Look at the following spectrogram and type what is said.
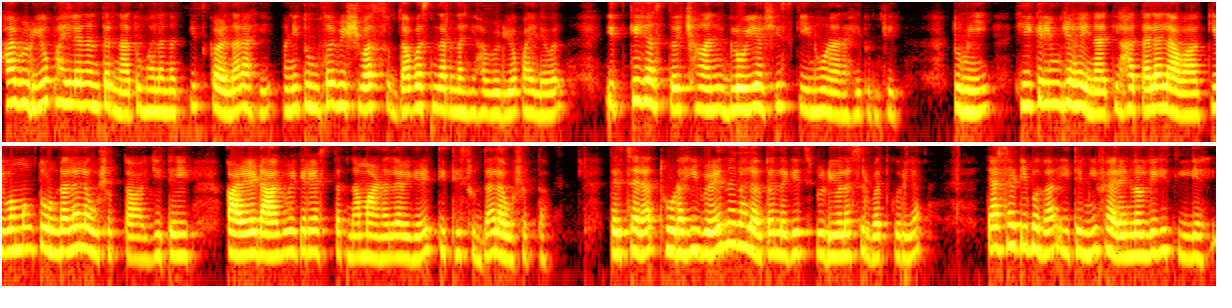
हा व्हिडिओ पाहिल्यानंतर ना तुम्हाला नक्कीच कळणार आहे आणि तुमचा विश्वाससुद्धा बसणार नाही हा व्हिडिओ पाहिल्यावर. इतकी जास्त छान ग्लोई अशी स्किन होणार आहे तुमची. तुम्ही ही क्रीम जी आहे ना ती हाताला लावा किंवा मग तोंडाला लावू शकता जिथे काळे डाग वगैरे असतात ना मानाला वगैरे तिथे सुद्धा लावू शकता. तर चला थोडाही वेळ न घालवता लगेच व्हिडिओला सुरुवात करूया. त्यासाठी बघा इथे मी फॅरेन लवली घेतलेली आहे.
